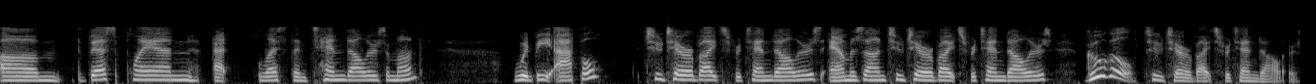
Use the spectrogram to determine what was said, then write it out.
Um, the best plan at less than ten dollars a month would be Apple, two terabytes for ten dollars. Amazon, two terabytes for ten dollars. Google, two terabytes for ten dollars.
